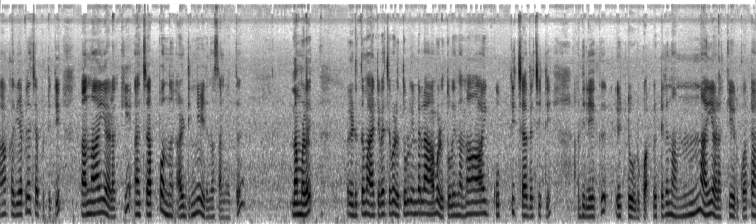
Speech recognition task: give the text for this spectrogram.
ആ കറിവേപ്പില ചപ്പിട്ടിട്ട് നന്നായി ഇളക്കി ആ ചപ്പൊന്ന് അടിഞ്ഞു വരുന്ന സമയത്ത് നമ്മൾ എടുത്ത് മാറ്റി വെച്ച വെളുത്തുള്ളി ഉണ്ടല്ലോ ആ വെളുത്തുള്ളി നന്നായി കുത്തിച്ചതച്ചിട്ട് അതിലേക്ക് ഇട്ട് കൊടുക്കുക. ഇട്ടിട്ട് നന്നായി ഇളക്കി എടുക്കുക കേട്ടോ.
